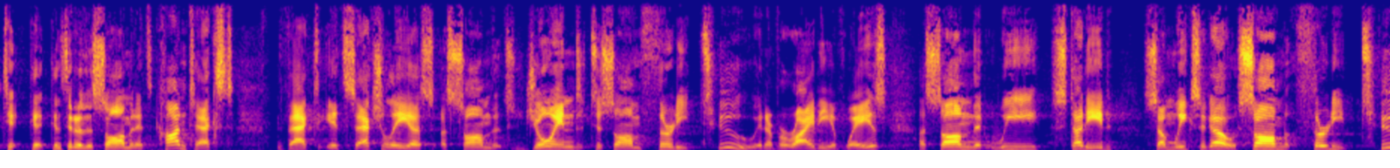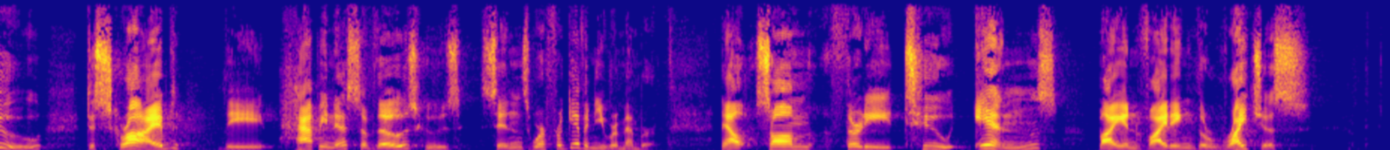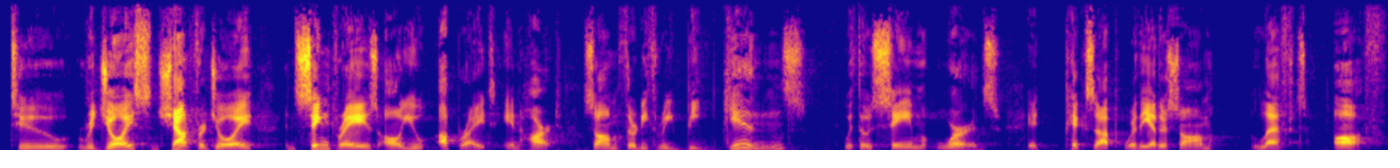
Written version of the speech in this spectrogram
consider the psalm in its context. In fact, it's actually a, a, psalm that's joined to Psalm 32 in a variety of ways, a psalm that we studied some weeks ago. Psalm 32 described the happiness of those whose sins were forgiven, you remember. Now, Psalm 32 ends by inviting the righteous to rejoice and shout for joy and sing praise, all you upright in heart. Psalm 33 begins with those same words. It picks up where the other psalm left off.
